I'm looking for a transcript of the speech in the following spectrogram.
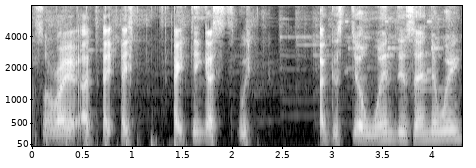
It's alright. I, I, I, I think I, we, I could still win this anyway.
